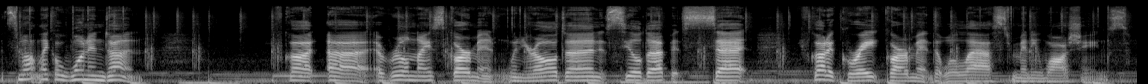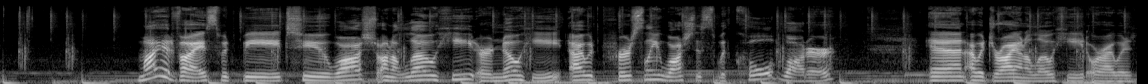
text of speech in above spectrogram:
It's not like a one and done. You've got uh, a real nice garment. When you're all done, it's sealed up, it's set You've got a great garment that will last many washings. My advice would be to wash on a low heat or no heat. I would personally wash this with cold water and I would dry on a low heat or I would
